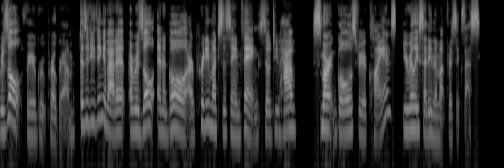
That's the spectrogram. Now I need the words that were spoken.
result for your group program. Because if you think about it, a result and a goal are pretty much the same thing. So to have smart goals for your clients, you're really setting them up for success.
